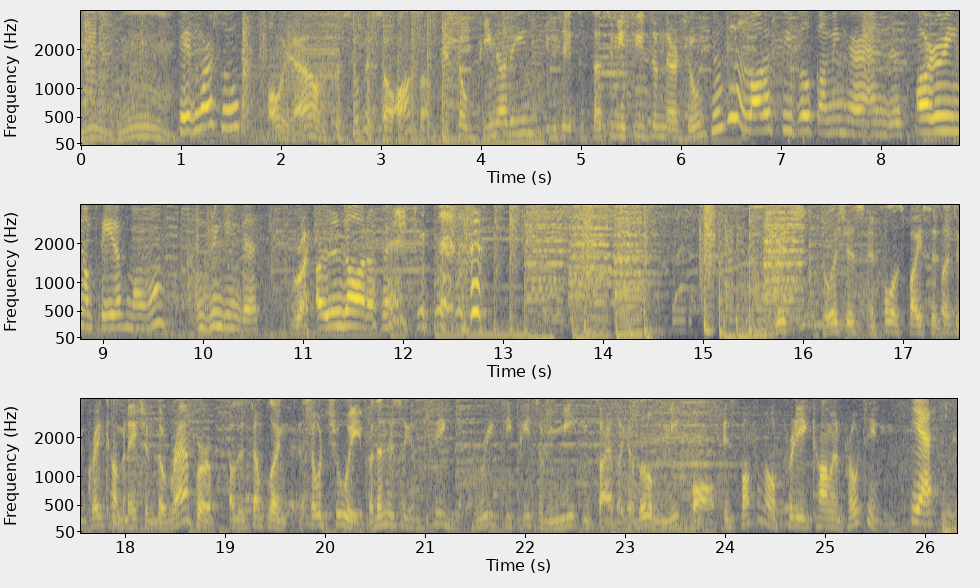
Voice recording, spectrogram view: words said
Mm-hmm. Take more soup. Oh yeah, the soup is so awesome. It's so peanutty. You can taste the sesame seeds in there too. You'll see a lot of people coming here and just ordering a plate of momo and drinking this. Right. A lot of it. Rich, delicious, and full of spices. It's a great combination. The wrapper of this dumpling is so chewy, but then there's like a big greasy piece of meat inside, like a little meatball. Is buffalo a pretty common protein? yes.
